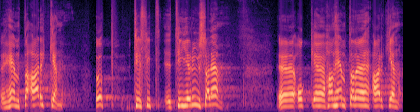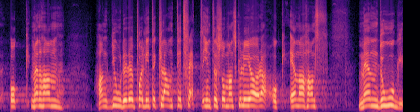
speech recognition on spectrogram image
hämta arken upp till, sitt, till Jerusalem. Eh, och eh, han hämtade arken, och, men han, han gjorde det på ett lite klantigt sätt, inte som man skulle göra. Och en av hans män dog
